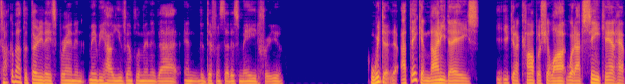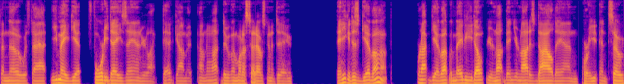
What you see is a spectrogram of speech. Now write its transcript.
Talk about the 30 day sprint and maybe how you've implemented that and the difference that it's made for you. We did, I think in 90 days, you can accomplish a lot. What I've seen can happen though with that, you may get 40 days in, you're like, dead gummit, I'm not doing what I said I was going to do. Then you can just give up or not give up, but maybe you don't, you're not, then you're not as dialed in or you, and so,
